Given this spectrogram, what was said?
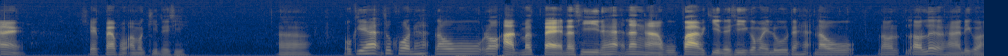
ง่าย ๆ เช็คแป๊บผมเอามากินเลยทีเอ่อโอเคฮะทุกคนฮะเราเราอัดมาแปดนาทีนะฮะนั่งหาฮูป้าไปกี่นาทีก็ไม่รู้นะฮะเราเราเราเลิกหาดีกว่า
